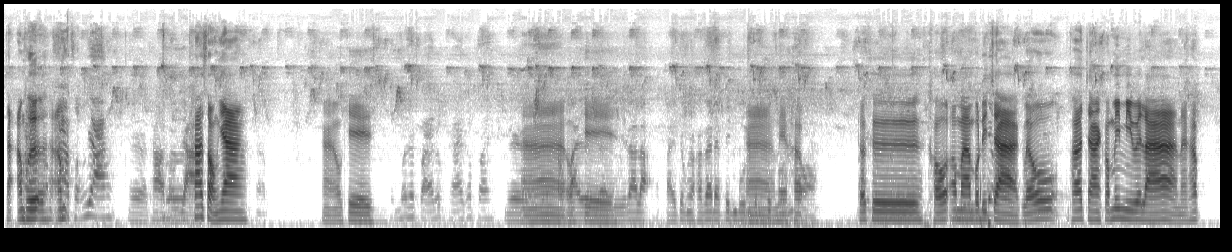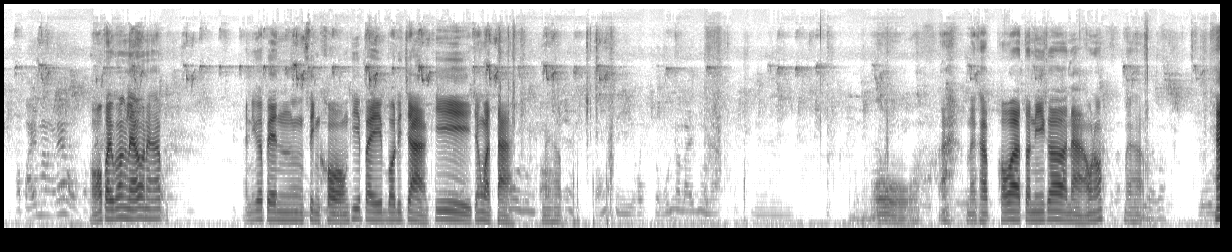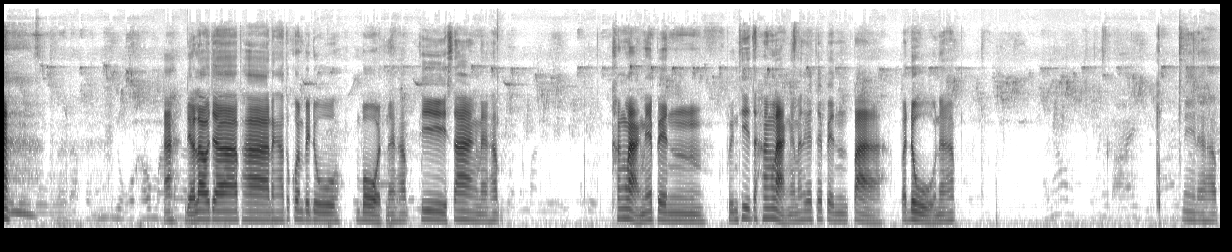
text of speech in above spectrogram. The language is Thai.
อะอำเภออำสองอย่าง เออท่าสองยางท่าสองยางครับ อ่าโอเค ผมไม่ได้ไปลูกชายเขาไป เอออ่าเขาไปโอเคดีแล้วล่ะไปตรงนั้นเขาจะได้เป็นบุญอ่าเป็นกุศเนี่ลยครับ ต่อ ก็คือเขาเอามาบริจาคแล้วพระอาจารย์เขาไม่มีเวลานะครับเอาไปมั่งแล้วอ๋อไปว่างแล้วนะครับ อันนี้ก็เป็นสิ่งของที่ไปบริจาคที่จังหวัดตากนะครับสองสี่หกศูนย์อะไรนู่นนะอืมโอ้อะนะครับ เพราะว่าตอนนี้ก็หนาวเนาะนะครับฮะอะเดี๋ยวเราจะพานะครับ ทุกคนไปดูโบสถ์นะครับที่สร้างนะครับ ข้างหลังเนี่ยเป็น พื้นที่ข้างหลังนะก็จะเป็นป่าประดู่นะครับ นี่นะครับ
